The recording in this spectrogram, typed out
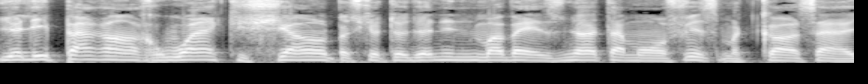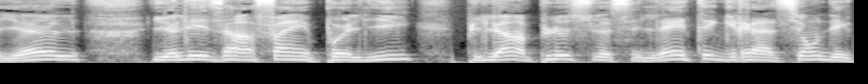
Il y a les parents rois qui chialent parce que tu as donné une mauvaise note à mon fils, m'a te cassé la gueule. Il y a les enfants impolis. Puis là, en plus, c'est l'intégration des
